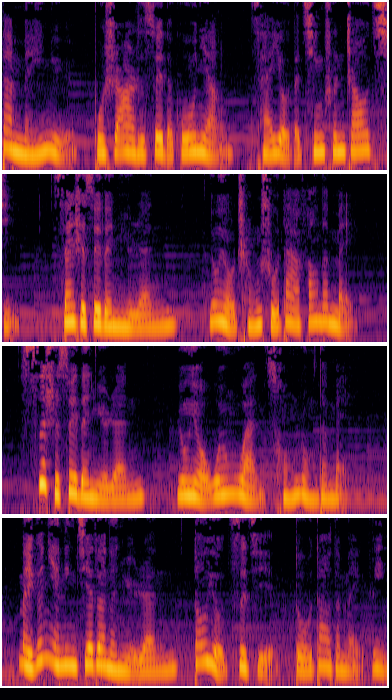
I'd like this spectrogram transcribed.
但美女不是二十岁的姑娘才有的青春朝气，三十岁的女人。拥有成熟大方的美，四十岁的女人拥有温婉从容的美。每个年龄阶段的女人都有自己独到的美丽。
